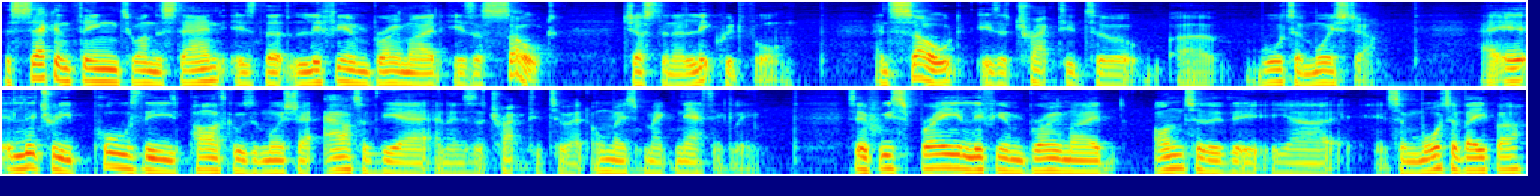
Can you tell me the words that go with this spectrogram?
The second thing to understand is that lithium bromide is a salt, just in a liquid form. And salt is attracted to uh, water moisture. Uh, it literally pulls these particles of moisture out of the air and is attracted to it almost magnetically. So if we spray lithium bromide onto the uh, some water vapor,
